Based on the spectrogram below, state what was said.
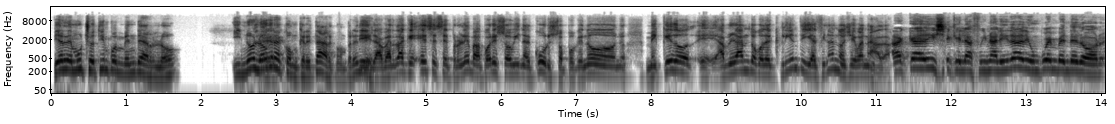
pierde mucho tiempo en venderlo y no logra concretar, ¿comprende? Sí, la verdad que ese es el problema, por eso vine al curso, porque no, no- me quedo eh, hablando con el cliente y al final no lleva nada. Acá dice que la finalidad de un buen vendedor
